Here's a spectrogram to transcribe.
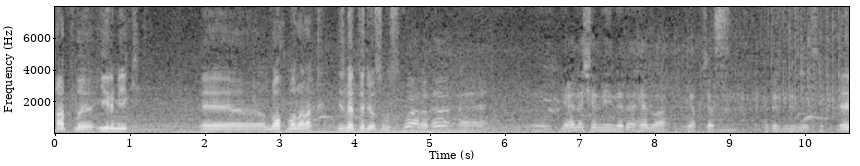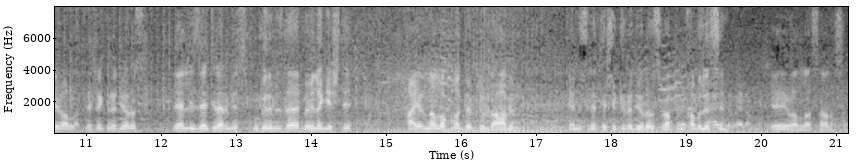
Tatlı, irmik, e, lokma olarak hizmet veriyorsunuz. Bu arada e, e, yayla şenliğinde de helva yapacağız. Bilginiz olsun. Eyvallah. Teşekkür ediyoruz. Değerli izleyicilerimiz bugünümüz de böyle geçti. Hayrına lokma döktürdü abim. Kendisine teşekkür ediyoruz. Rabbim kabul etsin. Eyvallah sağ olasın.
